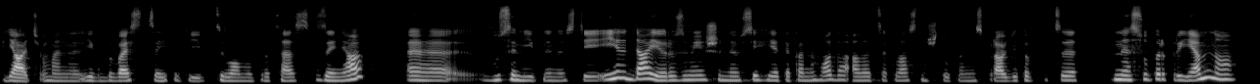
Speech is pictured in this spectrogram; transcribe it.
п'ять у мене якби весь цей такий в цілому процес зайняв е, в усамітненості. І да, я розумію, що не у всіх є така нагода, але це класна штука насправді. Тобто, це не супер приємно,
